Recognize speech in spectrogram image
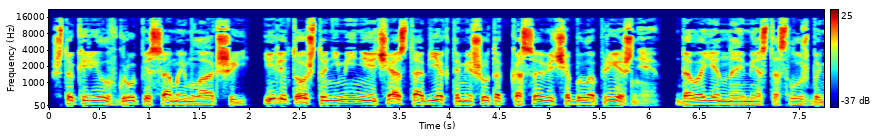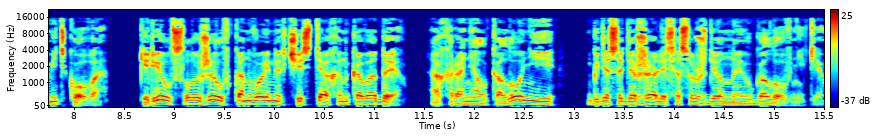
что Кирилл в группе самый младший, или то, что не менее часто объектами шуток Косовича было прежнее, довоенное место службы Митькова. Кирилл служил в конвойных частях НКВД, охранял колонии, где содержались осужденные уголовники.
